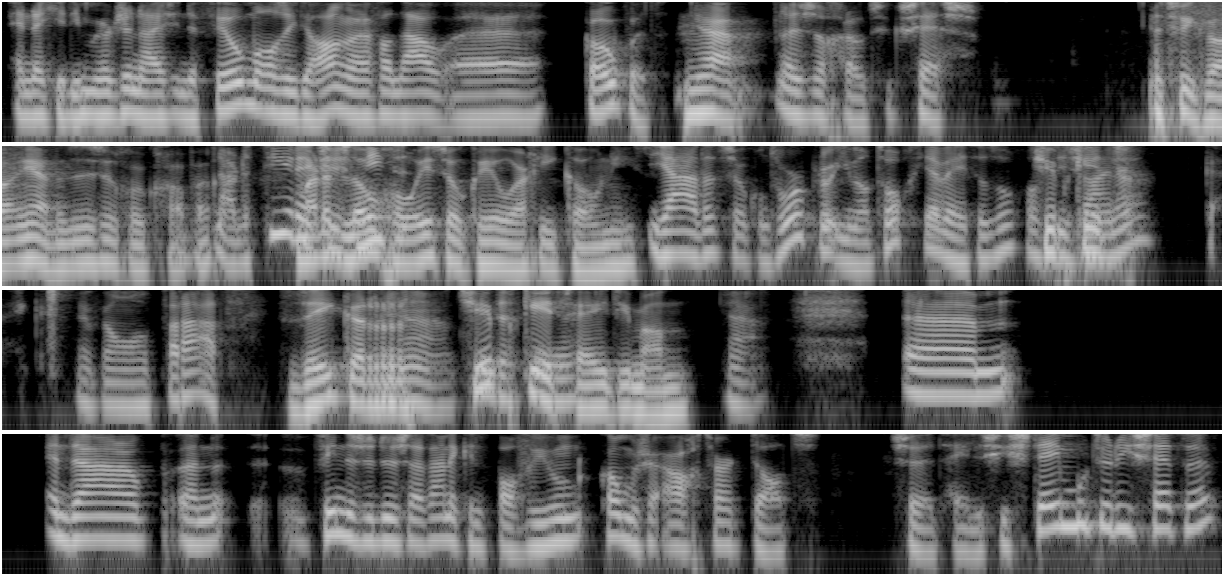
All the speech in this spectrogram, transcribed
En dat je die merchandise in de film al ziet hangen van nou, eh, koop het. ja. Dat is een groot succes. Dat vind ik wel, ja, dat is ook, ook grappig. Nou, de T-Rex maar is logo niet... is ook heel erg iconisch. Ja, dat is ook ontworpen door iemand, toch? Jij weet het toch, als Chip designer? Kijk, ik heb wel een paraat. Zeker. Ja, Chip 20 Kit heet die man. Ehm, en daarop eh, vinden ze dus uiteindelijk in het paviljoen, komen ze erachter dat ze het hele systeem moeten resetten.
